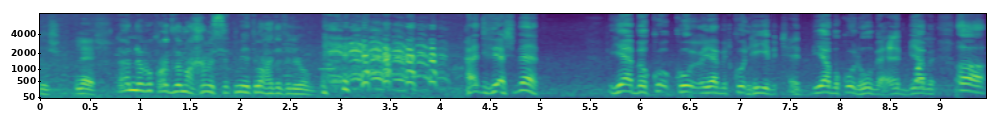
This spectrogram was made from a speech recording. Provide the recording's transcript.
ليش. ليش؟ لأنه بقعد له مع 5 600 واحدة في اليوم. هذه في أسباب. يا بكون يا بتكون هي بتحب يا بكون هو بحب يا ب... آه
